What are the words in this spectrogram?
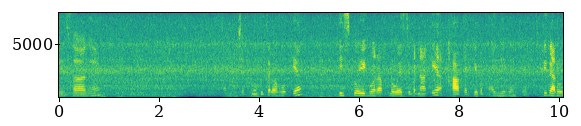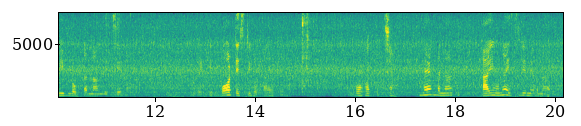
ये साग है चटनी की तरह हो गया। इसको एक बार आप लोग ऐसे बना के खा करके बताइएगा। तो फिर आरोही ब्लॉग का नाम लीजिएगा। देखिए, बहुत टेस्टी होता है फिर बहुत अच्छा। मैं बना के खाई हूँ ना, इसलिए मैं बना रही हूँ।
